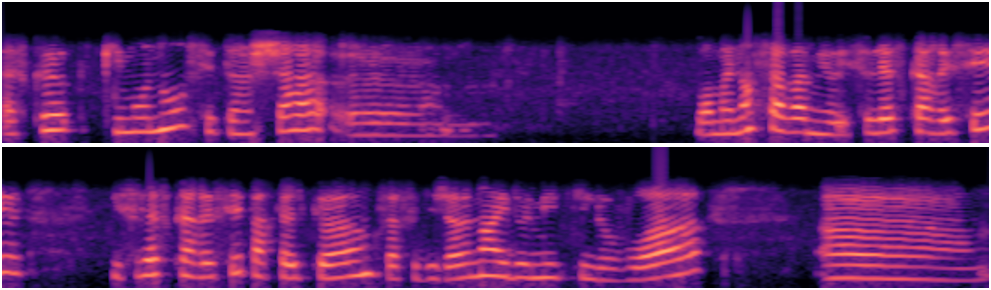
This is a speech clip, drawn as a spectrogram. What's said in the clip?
Parce que Kimono, c'est un chat. Euh, bon, maintenant ça va mieux. Il se laisse caresser. Il se laisse caresser par quelqu'un. Ça fait déjà un an et demi qu'il le voit. Euh,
